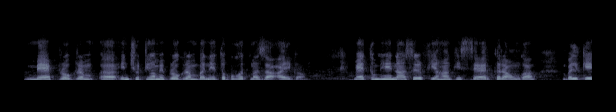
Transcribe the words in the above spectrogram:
मैं प्रोग्राम इन छुट्टियों में प्रोग्राम बने तो बहुत मज़ा आएगा। मैं तुम्हें ना सिर्फ़ यहाँ की सैर कराऊँगा, बल्कि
